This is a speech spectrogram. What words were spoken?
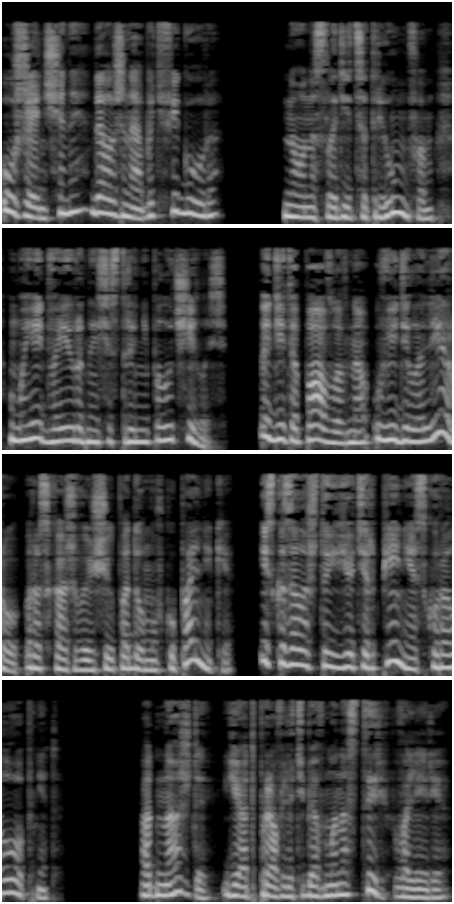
У женщины должна быть фигура. Но насладиться триумфом у моей двоюродной сестры не получилось. Эдита Павловна увидела Леру, расхаживающую по дому в купальнике, и сказала, что ее терпение скоро лопнет. Однажды я отправлю тебя в монастырь, Валерия,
